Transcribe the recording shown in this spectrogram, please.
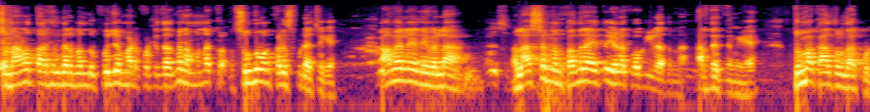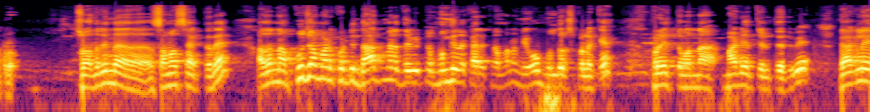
ಸೊ ನಾನು ತಹಸೀಲ್ದಾರ್ ಬಂದು ಪೂಜೆ ಮಾಡಿಕೊಟ್ಟಿದ್ದಾದ್ಮೇಲೆ ನಮ್ಮನ್ನ ಸುಗುವಾಗಿ ಕಳಿಸ್ಬಿಡಿ ಆಚೆಗೆ. ಆಮೇಲೆ ನೀವೆಲ್ಲ ಲಾಸ್ಟ್ ಟೈಮ್ ನನ್ ತೊಂದರೆ ಆಯ್ತು ಹೇಳಕ್ ಹೋಗ್ಲಿಲ್ಲ ಅದನ್ನ. ಅರ್ಥ ಆಯ್ತು ನಿಮಗೆ? ತುಂಬಾ ಕಾಲ್ ತುಳ್ದಾಕ್ಬಿಟ್ರು ಸೊ ಅದರಿಂದ ಸಮಸ್ಯೆ ಆಗ್ತದೆ. ಅದನ್ನ ಪೂಜಾ ಮಾಡಿಕೊಟ್ಟಿದ್ದಾದ್ಮೇಲೆ ದಯವಿಟ್ಟು ಮುಂದಿನ ಕಾರ್ಯಕ್ರಮನ ನೀವು ಮುಂದುವರ್ಸ್ಕೊಳ್ಳಕ್ಕೆ ಪ್ರಯತ್ನವನ್ನ ಮಾಡಿ ಅಂತ ಹೇಳ್ತಾ ಇದ್ವಿ. ಈಗಾಗಲೇ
